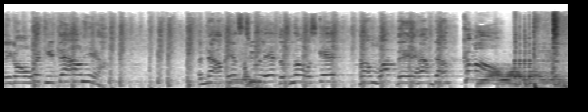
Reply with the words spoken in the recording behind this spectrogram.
they gonna work it down here. And now it's too late, there's no escape from what they have done. Come on!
